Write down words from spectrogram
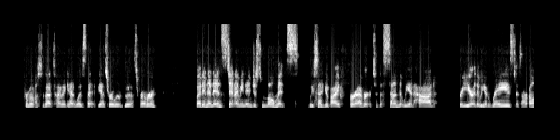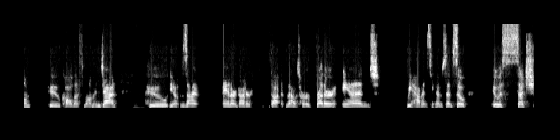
for most of that time again was that Ezra would be with us forever but in an instant, I mean, in just moments, we said goodbye forever to the son that we had had for a year, that we had raised as our own, who called us mom and dad, who, you know, Zion, and our daughter, thought that was her brother, and we haven't seen him since. So it was such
